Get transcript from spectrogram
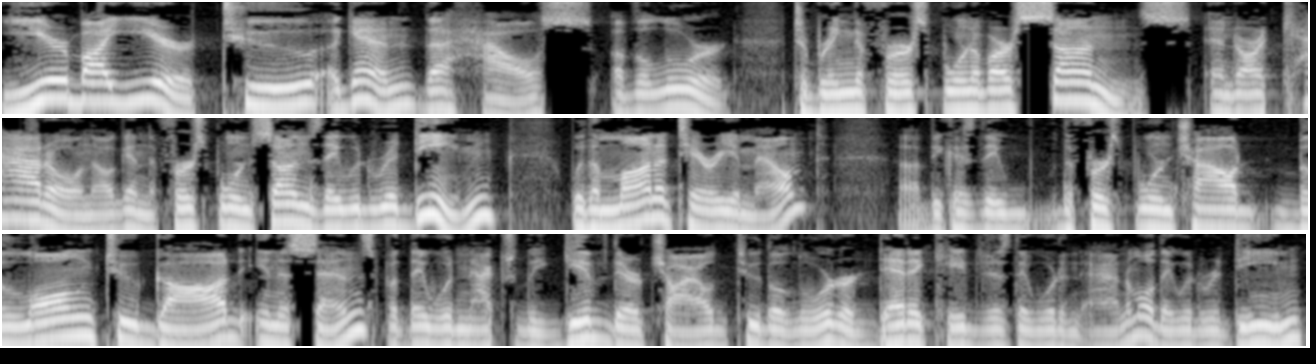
year by year to, again, the house of the Lord, to bring the firstborn of our sons and our cattle. Now, again, the firstborn sons they would redeem with a monetary amount uh, because they, the firstborn child belonged to God in a sense, but they wouldn't actually give their child to the Lord or dedicate it as they would an animal. They would redeem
